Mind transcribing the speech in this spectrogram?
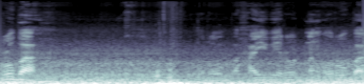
Oroba. Oroba. Highway road ng Oroba.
